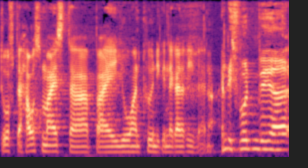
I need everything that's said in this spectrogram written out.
durfte Hausmeister bei Johann König in der Galerie werden. Ja, eigentlich wollten wir ja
